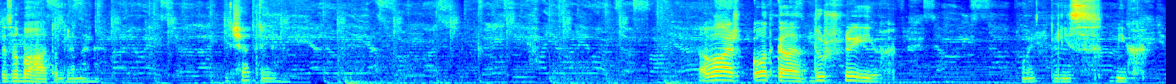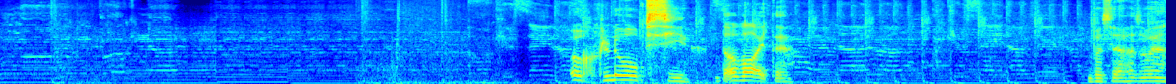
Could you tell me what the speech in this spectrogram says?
Це забагато для мене. Чати. Давай ж, котка, души їх. Ой, ліс міг. Ох, хлопці, давайте. Безе газує.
